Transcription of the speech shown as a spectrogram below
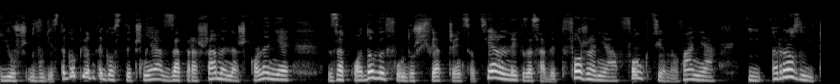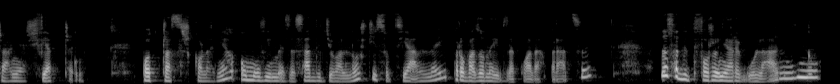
Już 25 stycznia zapraszamy na szkolenie Zakładowy Fundusz Świadczeń Socjalnych, zasady tworzenia, funkcjonowania i rozliczania świadczeń. Podczas szkolenia omówimy zasady działalności socjalnej prowadzonej w zakładach pracy, zasady tworzenia regulaminu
